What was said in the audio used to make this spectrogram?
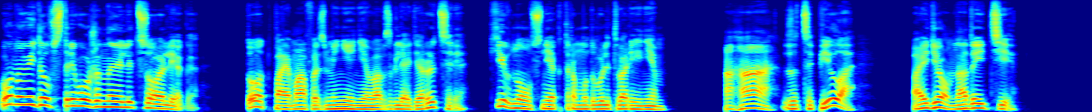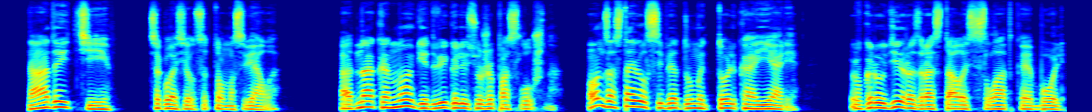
Он увидел встревоженное лицо Олега. Тот, поймав изменение во взгляде рыцаря, кивнул с некоторым удовлетворением. Ага, зацепило? Пойдем, надо идти. Надо идти, согласился Томас вяло. Однако ноги двигались уже послушно. Он заставил себя думать только о Яре. В груди разрасталась сладкая боль.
